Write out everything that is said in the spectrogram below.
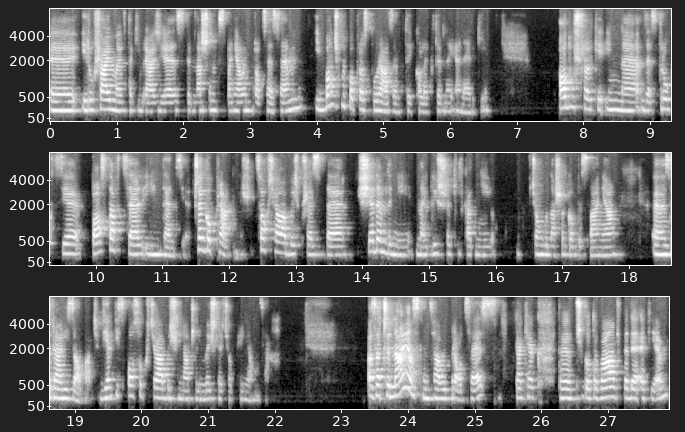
yy, i ruszajmy w takim razie z tym naszym wspaniałym procesem i bądźmy po prostu razem w tej kolektywnej energii. Odłóż wszelkie inne destrukcje, postaw cel i intencje. Czego pragniesz? Co chciałabyś przez te 7 dni, najbliższe kilka dni w ciągu naszego wyzwania zrealizować? W jaki sposób chciałabyś inaczej myśleć o pieniądzach? A zaczynając ten cały proces, tak jak przygotowałam w PDF-ie,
